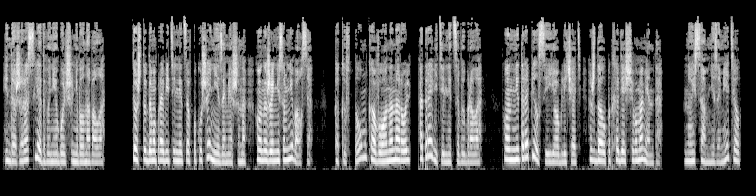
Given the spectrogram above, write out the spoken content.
И даже расследование больше не волновало. То, что домоправительница в покушении замешана, он уже не сомневался. Как и в том, кого она на роль отравительницы выбрала. Он не торопился ее обличать, ждал подходящего момента. Но и сам не заметил,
